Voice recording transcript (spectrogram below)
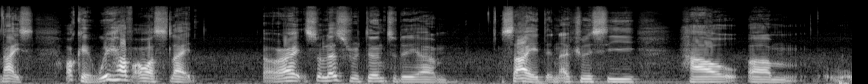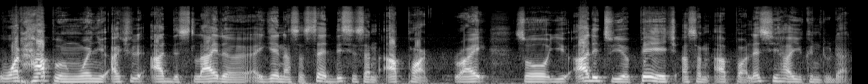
Nice. Okay we have our slide. All right so let's return to the um, side and actually see how um, what happened when you actually add the slider? Again as I said this is an app part right? So you add it to your page as an app part. Let's see how you can do that.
